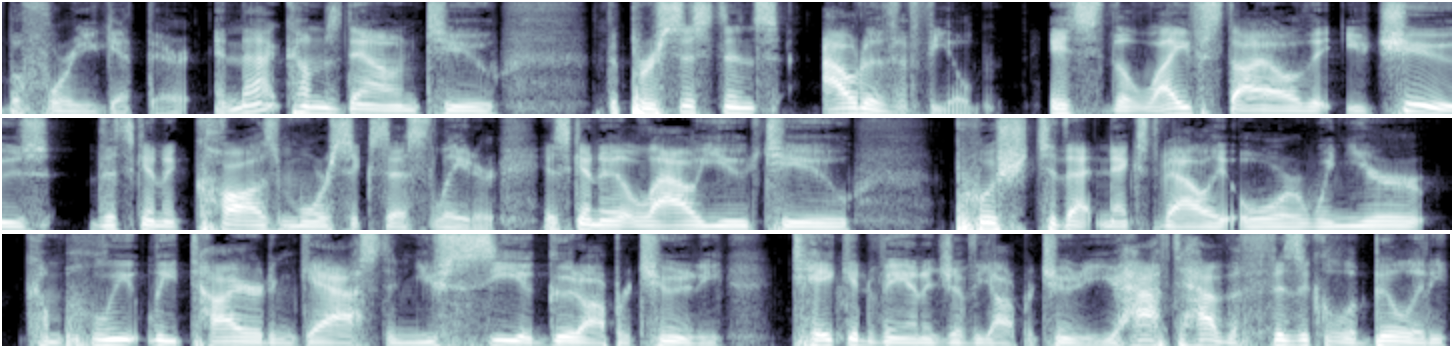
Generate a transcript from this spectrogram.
before you get there. And that comes down to the persistence out of the field. It's the lifestyle that you choose that's going to cause more success later. It's going to allow you to push to that next valley or when you're completely tired and gassed and you see a good opportunity, take advantage of the opportunity. You have to have the physical ability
